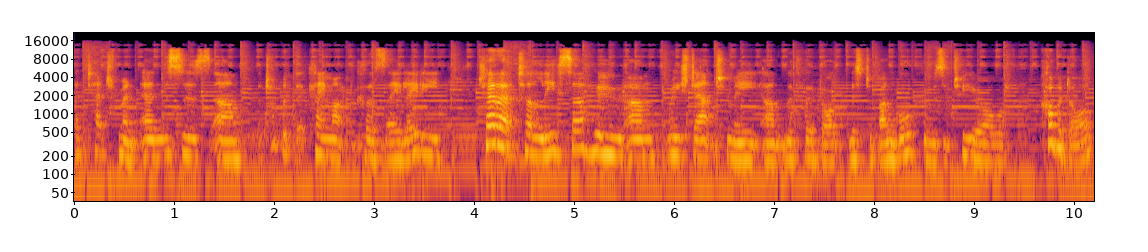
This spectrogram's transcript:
attachment, and this is um, a topic that came up because a lady, shout out to Lisa, who um, reached out to me um, with her dog, Mr. Bungle, who was a two year old cover dog,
